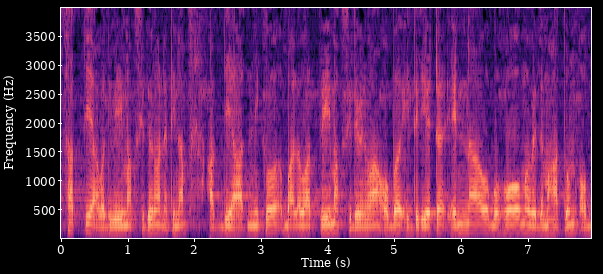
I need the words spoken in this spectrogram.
සත්‍ය අවදි වීමක් සිදු වෙනවා. නැතිනම් අධ්‍යාත්මිකව බලවත් වීමක් සිදු වෙනවා. ඔබ ඉදිරියට එන්නා වූ බොහෝම වෙදමහතුන් ඔබ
